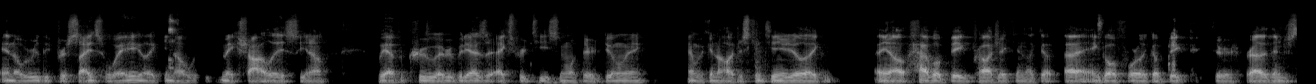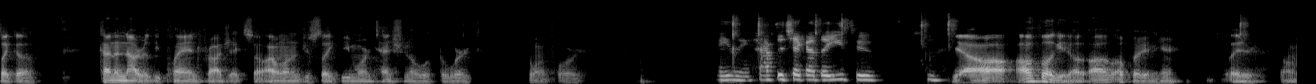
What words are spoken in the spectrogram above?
in a really precise way, like, you know, make shot lists, you know, we have a crew, everybody has their expertise in what they're doing. And we can all just continue to like, you know, have a big project and like a, uh, and go for like a big picture rather than just like a kind of not really planned project. So I want to just like be more intentional with the work going forward. Amazing. Have to check out the YouTube. Yeah, I'll, I'll plug it up. I'll, I'll put it in here later. Um,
